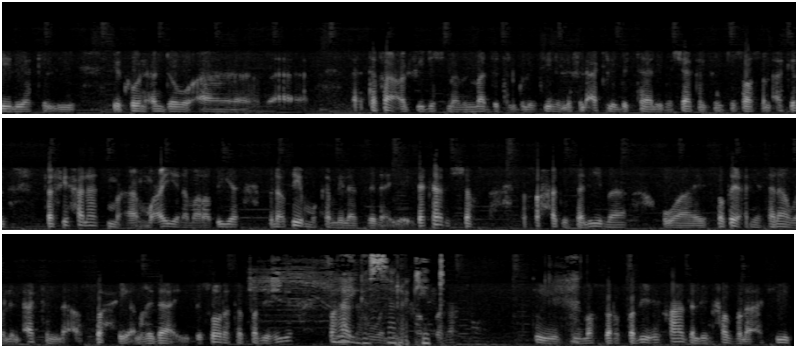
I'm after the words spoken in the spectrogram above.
سيلياك اللي يكون عنده تفاعل في جسمه من مادة الجلوتين اللي في الأكل وبالتالي مشاكل في امتصاص الأكل. ففي حالات معينة مرضية بنعطيهم مكملات غذائية. إذا كان الشخص صحته سليمة ويستطيع أن يتناول الأكل الصحي الغذائي بصورة الطبيعية فهذا هو أكيد في المصدر الطبيعي. فهذا اللي نفضله أكيد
